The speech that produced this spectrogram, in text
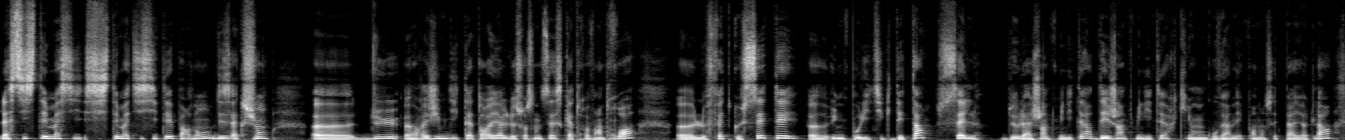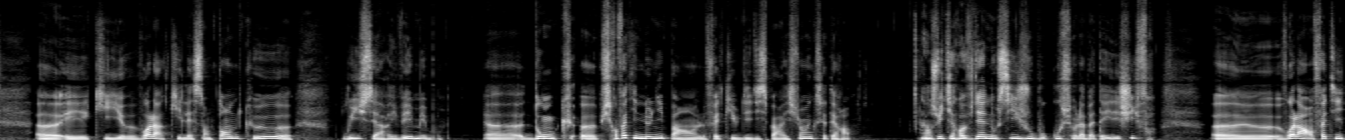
la systématicité pardon, des actions du régime dictatorial de 76-83, le fait que c'était une politique d'État, celle de la junte militaire, des juntes militaires qui ont gouverné pendant cette période-là, et qui, voilà, qui laissent entendre que oui, c'est arrivé, mais bon. donc, puisqu'en fait, il ne nie pas hein, le fait qu'il y ait eu des disparitions, etc. Ensuite, ils reviennent aussi, ils jouent beaucoup sur la bataille des chiffres. Euh, voilà, en fait, ils,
